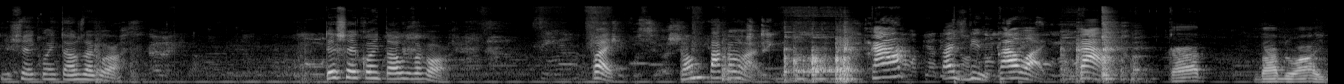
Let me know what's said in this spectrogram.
Deixa eu contar os agora. Deixa eu contar os agora. Vai, vamos pra Kawaii. K, tá escrito Kawaii. K. K, W, A, Y.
